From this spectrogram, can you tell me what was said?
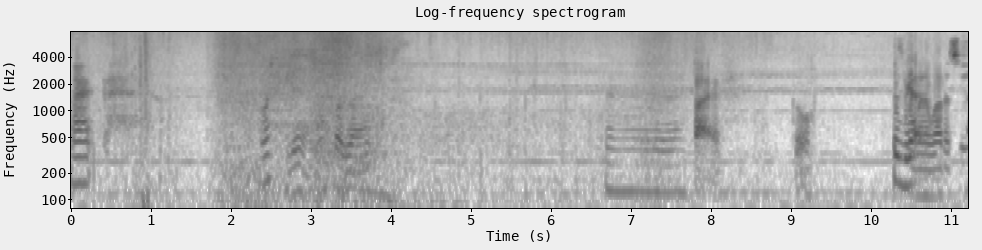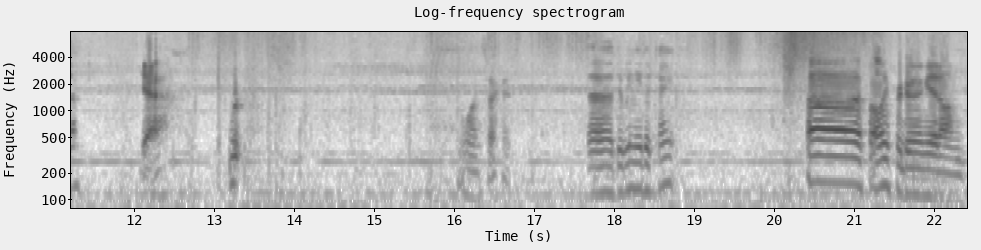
Alright. What? Yeah, what was that? Uh, five. Cool. Because we got wanna let us see? Yeah. One second. Uh, do we need a tank? Uh, if only for doing it on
